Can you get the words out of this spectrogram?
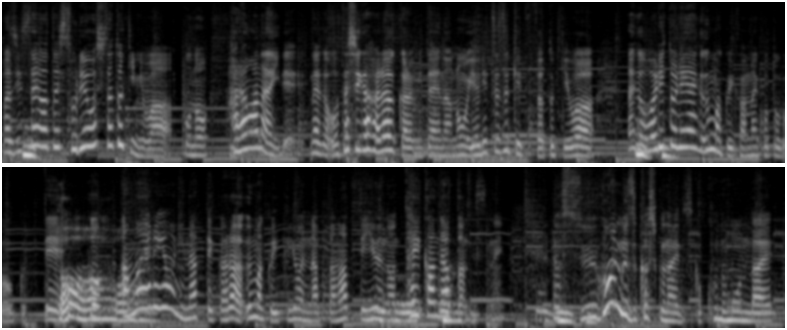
まあ、実際私それをした時にはこの払わないでなんか私が払うからみたいなのをやり続けてた時はなんか割と恋愛がうまくいかないことが多くってこう甘えるようになってからうまくいくようになったなっていうのは体感であったんですね。すごい難しくないですかこの問題。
